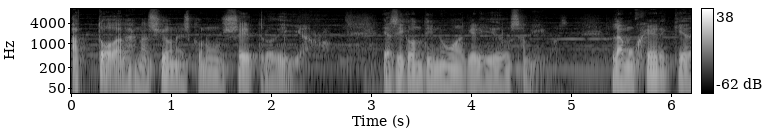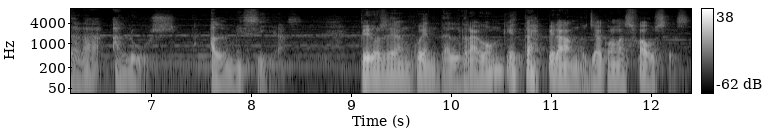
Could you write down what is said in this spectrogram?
a todas las naciones con un cetro de hierro. Y así continúa, queridos amigos. La mujer que dará a luz al Mesías. Pero se dan cuenta, el dragón que está esperando ya con las fauces,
